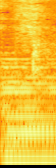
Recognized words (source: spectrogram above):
Yeah.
